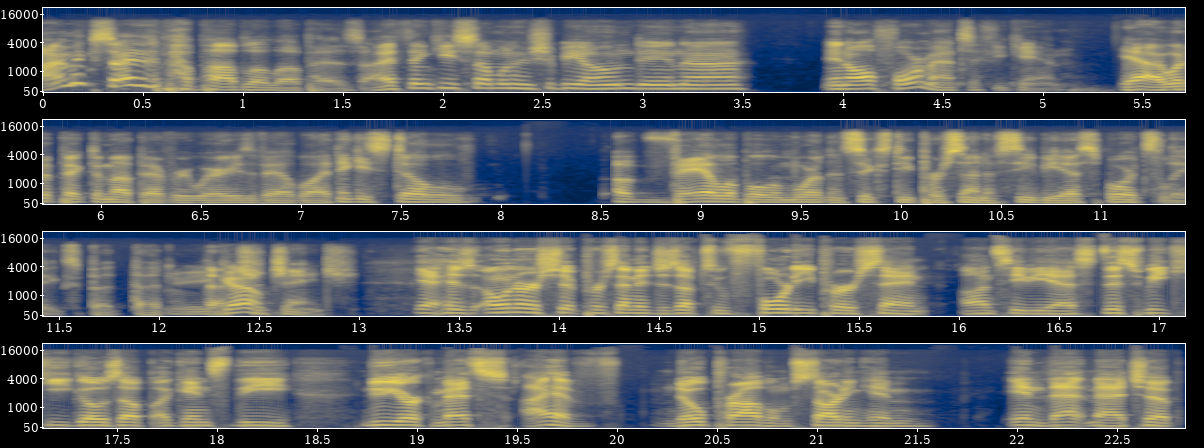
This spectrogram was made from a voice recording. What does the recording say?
I'm excited about Pablo Lopez. I think he's someone who should be owned in uh, in all formats if you can. Yeah, I would have picked him up everywhere he's available. I think he's still available in more than 60% of CBS sports leagues, but that, that go. should change. Yeah, his ownership percentage is up to 40% on CBS. This week he goes up against the New York Mets. I have no problem starting him in that matchup.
